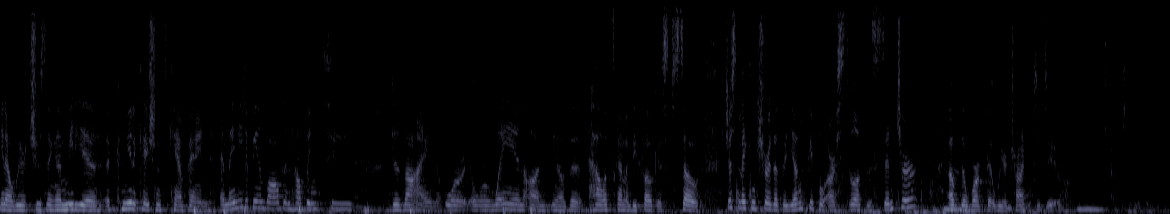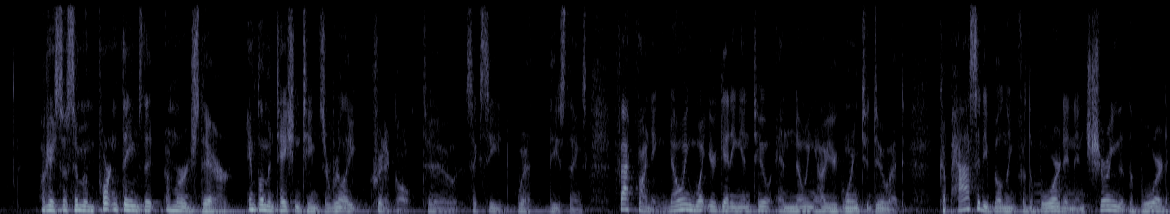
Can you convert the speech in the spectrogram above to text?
you know, we were choosing a media, a communications campaign, and they need to be involved in helping to design or, or weigh in on, you know, the, how it's going to be focused. So just making sure that the young people are still at the center of the work that we are trying to do. Okay, so some important themes that emerge there. Implementation teams are really critical to succeed with these things. Fact-finding, knowing what you're getting into and knowing how you're going to do it. Capacity building for the board and ensuring that the board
